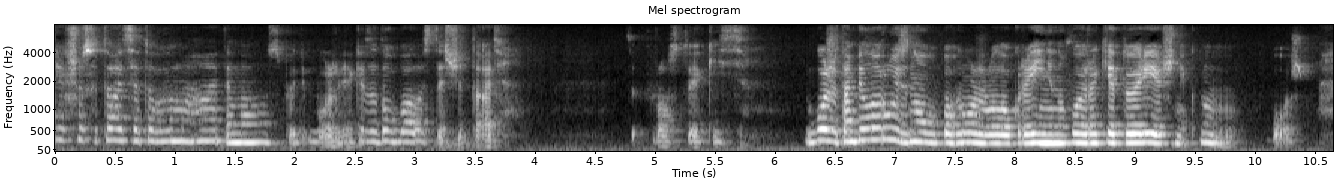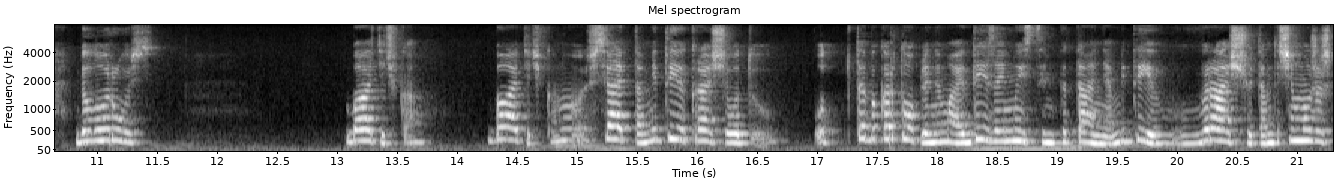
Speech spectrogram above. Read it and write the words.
якщо ситуація того вимагатиме. Господи Боже, як я задовбалася це читати. Це просто якісь. Боже, там Білорусь знову погрожувала Україні новою ракетою Орешник. Ну, Боже. Білорусь. Батічка, батічка, ну сядь там, іди краще, от, от у тебе картоплі немає, іди займись цим питанням, іди, вирощуй там, ти ще можеш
